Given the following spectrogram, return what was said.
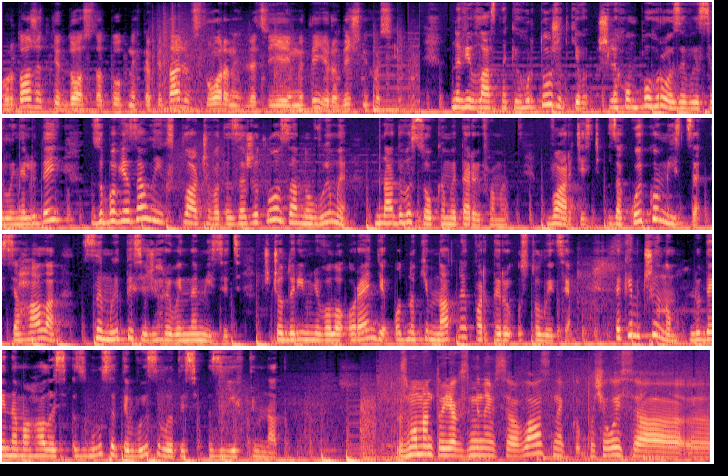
гуртожитки до статутних капіталів, створених для цієї мети юридичних осіб. Нові власники гуртожитків шляхом погрози виселення людей зобов'язали їх сплачувати за житло за новими надвисокими тарифами. Вартість за койко-місце сягала 7 тисяч гривень на місяць, що дорівнювало оренді однокімнатної квартири у столиці. Таким чином людей намагались змусити виселитись з їх кімнат. З моменту, як змінився власник, почалися е,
